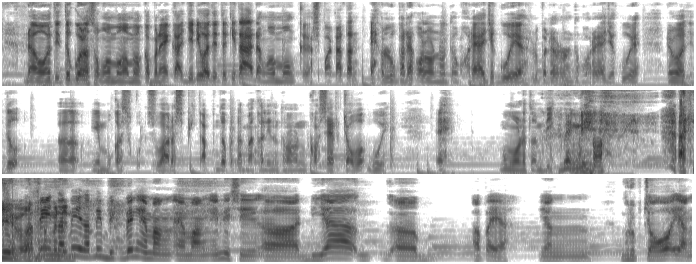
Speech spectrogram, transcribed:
nah waktu itu gue langsung ngomong sama ke mereka. Jadi waktu itu kita ada ngomong kesepakatan. Eh lu pada kalau nonton Korea aja gue ya. Lu pada nonton Korea aja gue dan waktu itu eh, yang buka su- suara speak up untuk pertama kali nonton konser cowok gue eh gue mau nonton Big Bang nih ada yang tapi temenin. tapi tapi Big Bang emang emang ini sih eh, dia eh, apa ya yang grup cowok yang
